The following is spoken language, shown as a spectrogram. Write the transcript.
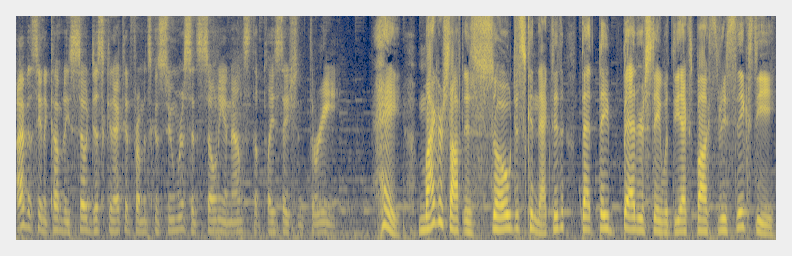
I haven't seen a company so disconnected from its consumers since Sony announced the PlayStation 3. Hey, Microsoft is so disconnected that they better stay with the Xbox 360.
